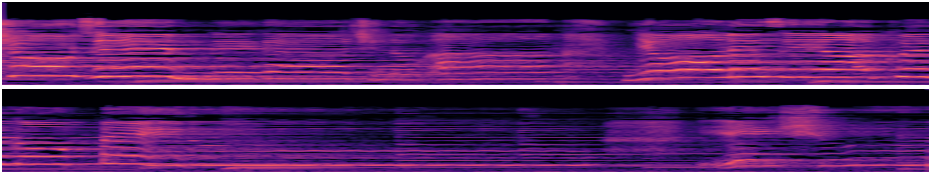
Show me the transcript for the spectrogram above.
ရှုံးခြင်းတွေကကျွန်တော်အားမျောလင်းစရာအခွင့်ကိုပေးသူယေရှု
